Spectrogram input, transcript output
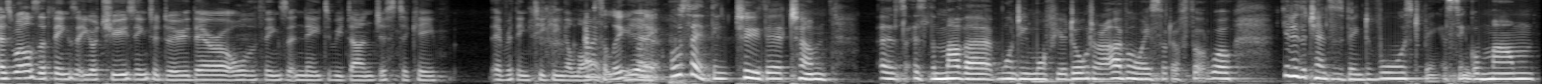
as well as the things that you're choosing to do, there are all the things that need to be done just to keep everything ticking along. Absolutely. Yeah. I also think too that um, as as the mother wanting more for your daughter, I've always sort of thought, well, you know, the chances of being divorced, being a single mum,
